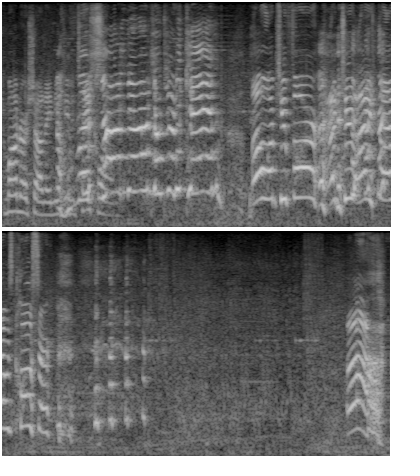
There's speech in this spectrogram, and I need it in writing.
Come on, Roshan, I need you to Rashawn, take one. no! Don't do it again! Oh, I'm too far! I'm too. I thought I was closer. Ah!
